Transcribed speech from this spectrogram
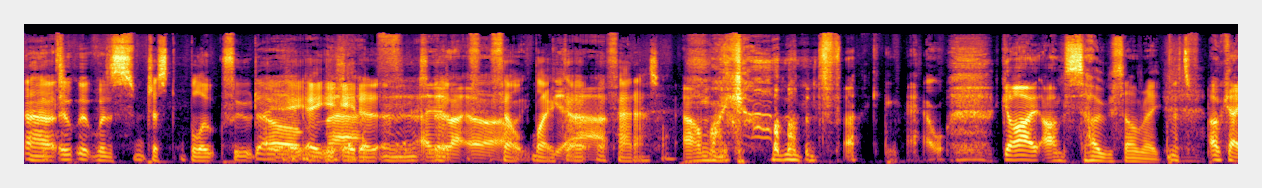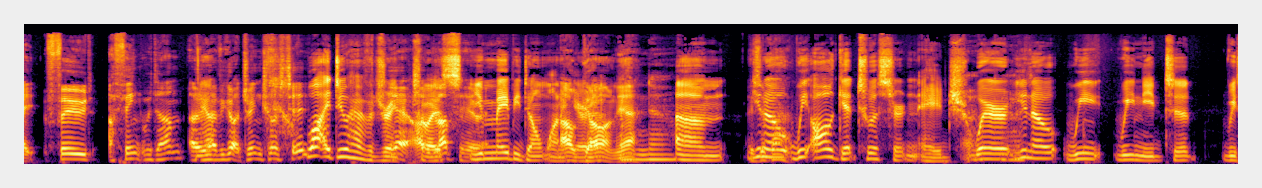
Uh, it, it was just bloat food. I, Oh, I, I ate it and And it like, oh, felt like yeah. a, a fat asshole. Oh my god! fucking hell, guy! I'm so sorry. okay. Food. I think we're done. Oh, Yeah. Have you got a drink choice too? Well, I do have a drink Yeah, I would love choice. to hear you it. maybe don't want to Oh, hear go it. on. Yeah. no. Um, Is you know, bad? we all get to a certain age where you know we we need to we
